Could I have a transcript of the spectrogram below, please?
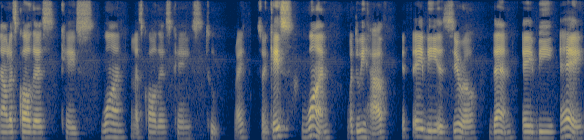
Now let's call this case 1, let's call this case 2, right? So in case 1, what do we have? If AB is 0, then ABA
